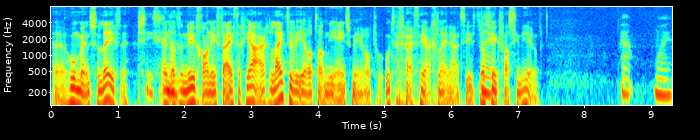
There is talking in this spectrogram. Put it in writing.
uh, hoe mensen leefden. Precies, en dat we nu gewoon in 50 jaar lijkt de wereld dan niet eens meer op hoe het er 50 jaar geleden uitziet. Dat vind ik fascinerend. Ja, mooi.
